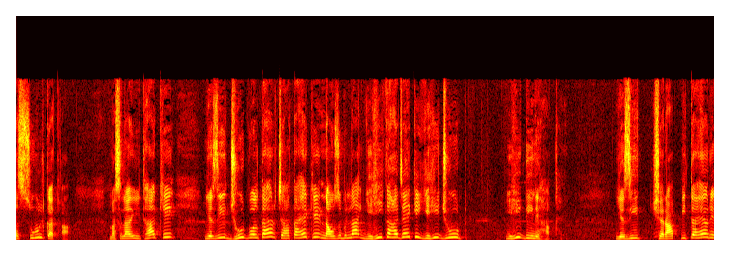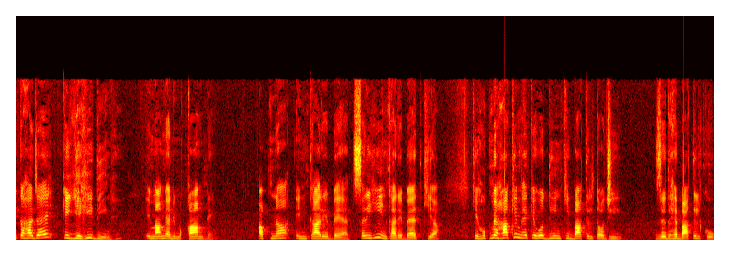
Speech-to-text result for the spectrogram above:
رسول کا تھا۔ مسئلہ یہ تھا کہ یزید جھوٹ بولتا ہے اور چاہتا ہے کہ نعوذ باللہ یہی کہا جائے کہ یہی جھوٹ یہی دین حق ہے۔ یزید شراب پیتا ہے اور یہ کہا جائے کہ یہی دین ہے۔ امام علی مقام نے اپنا انکار بیعت سریحی انکار بیعت کیا۔ کہ حکم حاکم ہے کہ وہ دین کی باطل توجی زد ہے باطل کو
